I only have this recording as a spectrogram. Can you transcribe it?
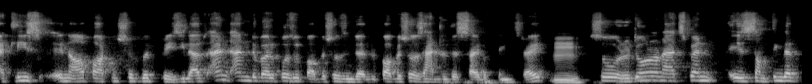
at least in our partnership with Crazy Labs and, and developers with publishers in general, publishers handle this side of things, right? Mm. So return on ad spend is something that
